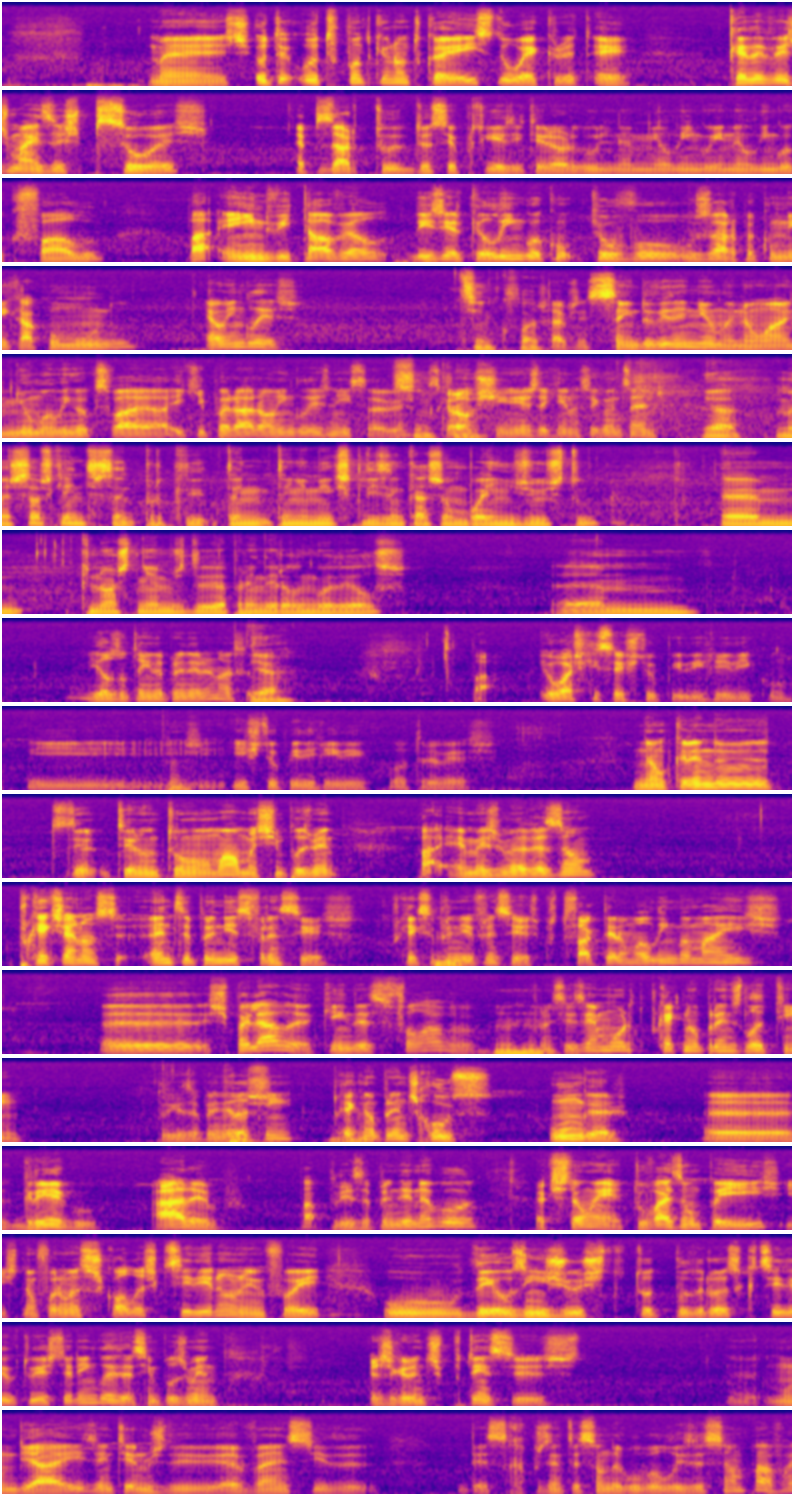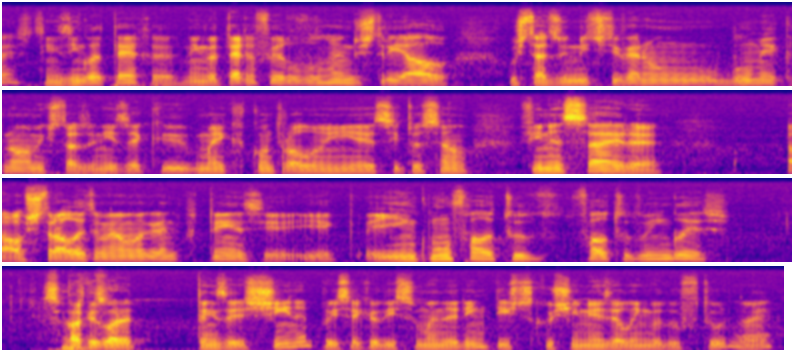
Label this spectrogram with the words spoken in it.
Mas outro, outro ponto que eu não toquei é isso do accurate, é cada vez mais as pessoas, apesar de tudo de eu ser português e ter orgulho na minha língua e na língua que falo, pá, é inevitável dizer que a língua que eu vou usar para comunicar com o mundo é o inglês. Sim, claro. Sem dúvida nenhuma, não há nenhuma língua que se vá equiparar ao inglês nisso, sabe? Sim, Se calhar claro. o chinês daqui a não sei quantos anos. Yeah, mas sabes que é interessante porque tenho, tenho amigos que dizem que acham bem injusto hum, que nós tenhamos de aprender a língua deles. Hum, E eles não têm de aprender a nossa. yeah, Eu acho que isso é estúpido e ridículo. E, e estúpido e ridículo outra vez. Não querendo ter, ter um tom mau, mas simplesmente pá, é a mesma razão. Porque é que já não se. Antes aprendia-se francês. Porque é que se Hum. aprendia francês? Porque de facto era uma língua mais eh, espalhada, que ainda se falava. uhum, O francês é morto. Porque é que não aprendes latim? Podias aprender Pois, latim. Porque é que yeah. não aprendes russo, húngaro, eh, grego, árabe? Pá, podias aprender na boa. A questão é, tu vais a um país, isto não foram as escolas que decidiram, nem foi o Deus injusto, todo poderoso que decidiu que tu ias ter inglês. É simplesmente as grandes potências eh, mundiais em termos de avanço e de dessa representação da globalização, pá, vais, tens Inglaterra. Na Inglaterra foi a Revolução Industrial. Os Estados Unidos tiveram um boom económico. Os Estados Unidos é que meio que controlam a situação financeira. A Austrália também é uma grande potência e aí em comum fala tudo, fala tudo o inglês. certo. Claro que agora tens a China, por isso é que eu disse o mandarim, diz que o chinês é a língua do futuro, não é?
